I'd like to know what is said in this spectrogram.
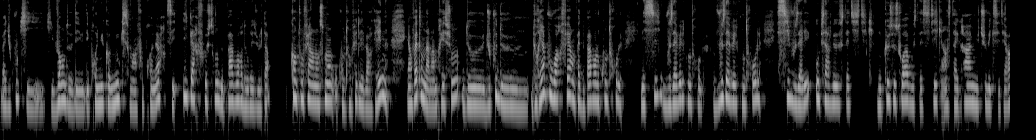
bah, du coup, qui, vendent des, produits comme nous, qui sont infopreneurs, c'est hyper frustrant de pas avoir de résultats quand on fait un lancement ou quand on fait de l'evergreen. Et en fait, on a l'impression de, du coup, de, rien pouvoir faire, en fait, de pas avoir le contrôle. Mais si vous avez le contrôle, vous avez le contrôle si vous allez observer vos statistiques. Donc, que ce soit vos statistiques Instagram, YouTube, etc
